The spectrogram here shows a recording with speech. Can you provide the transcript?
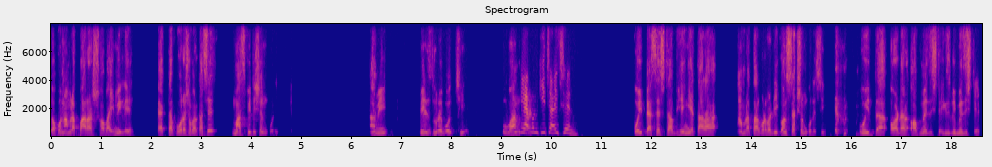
তখন আমরা পাড়ার সবাই মিলে একটা পৌরসভার কাছে মাস পিটিশন করি। আমি পেজ ধরে বলছি ওয়ান এখন কি চাইছেন? ওই প্যাসেজটা ভেঙে তারা আমরা তারপর আবার রিকনস্ট্রাকশন করেছি with the order of magistrate executive magistrate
